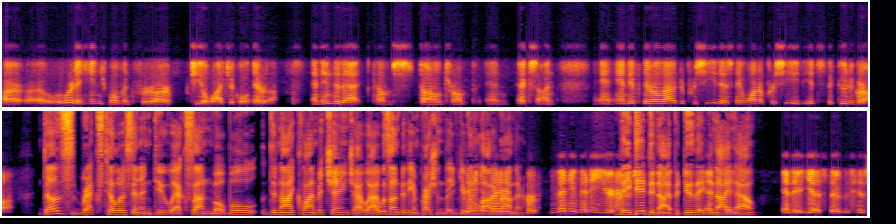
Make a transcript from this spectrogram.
our, uh, we're at a hinge moment for our geological era. And into that comes Donald Trump and Exxon. And, and if they're allowed to proceed as they want to proceed, it's the coup de grace. Does Rex Tillerson and do ExxonMobil deny climate change? I, I was under the impression they'd given they a lot of ground there. For many, many years. They did deny it, but do they and deny they, it now? And they, yes, the, his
